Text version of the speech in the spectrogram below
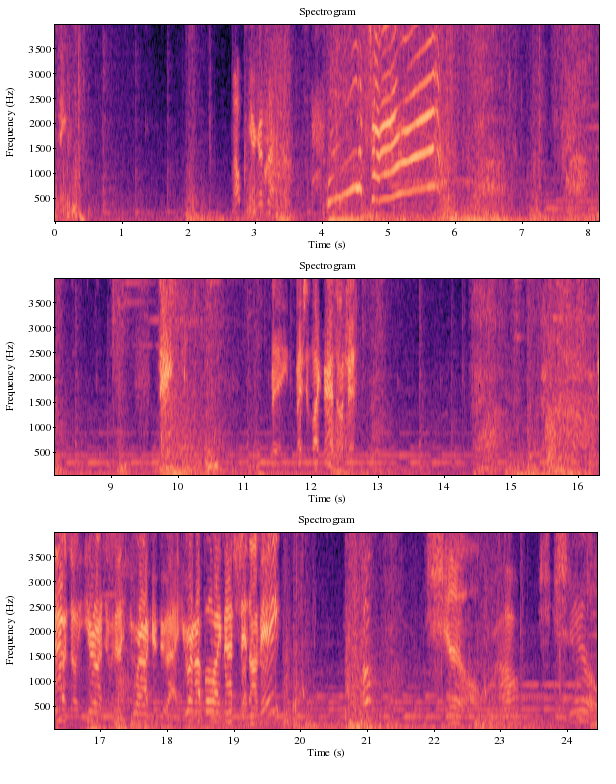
13. Oh, here goes nothing. Stink! Hey, mentions like that, don't you? No, no, you're not doing that. You are not gonna do that. You are not blowing that shit on me! Chill, bro. Just chill.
